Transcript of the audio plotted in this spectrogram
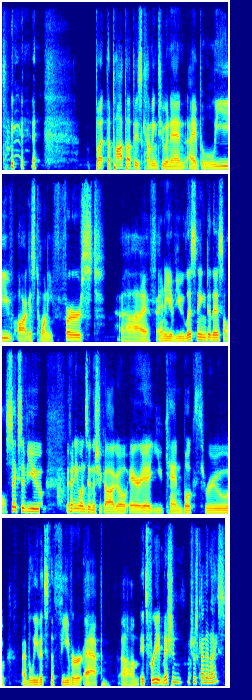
but the pop up is coming to an end, I believe, August 21st. Uh, if any of you listening to this, all six of you, if anyone's in the Chicago area, you can book through, I believe it's the Fever app. Um, it's free admission, which was kind of nice.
